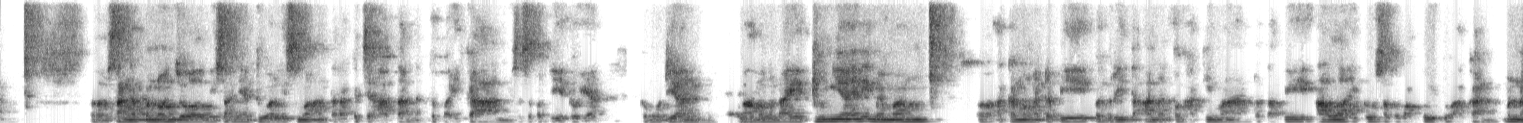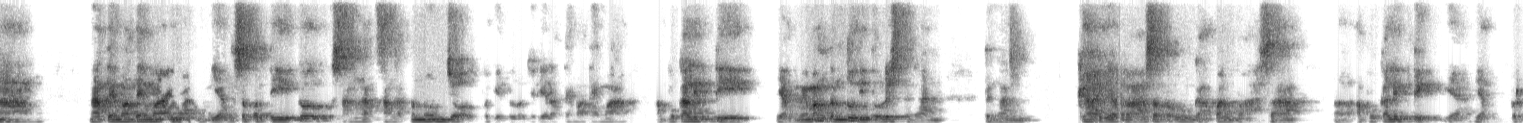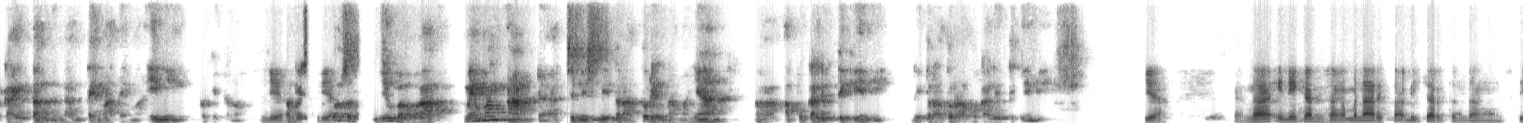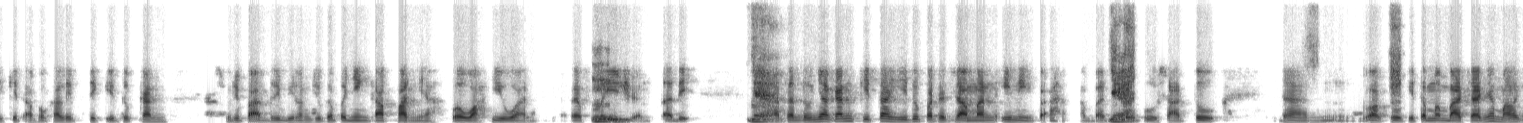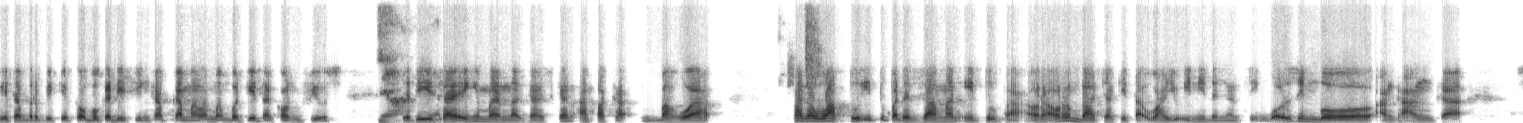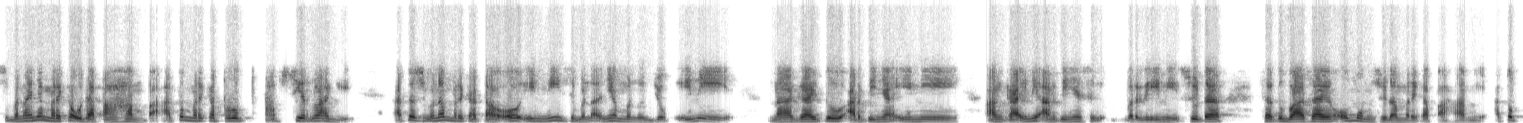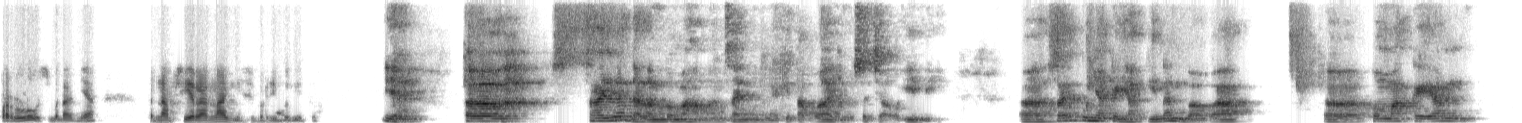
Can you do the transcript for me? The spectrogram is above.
uh, sangat menonjol, misalnya dualisme antara kejahatan dan kebaikan, bisa seperti itu ya. Kemudian tema mengenai dunia ini memang uh, akan menghadapi penderitaan dan penghakiman, tetapi Allah itu satu waktu itu akan menang Nah, tema-tema yang, yang seperti itu sangat-sangat menonjol begitu. Jadi ada tema-tema apokaliptik yang memang tentu ditulis dengan dengan gaya bahasa atau ungkapan bahasa uh, apokaliptik ya yang berkaitan dengan tema-tema ini begitu loh. Yeah, Tapi saya yeah. setuju bahwa memang ada jenis literatur yang namanya uh, apokaliptik ini, literatur apokaliptik ini. Ya. Yeah. Karena ini kan sangat menarik Pak bicara tentang sedikit apokaliptik itu kan seperti Pak Adri bilang juga penyingkapan ya, pewahyuan, revelation hmm. tadi. Yeah. Nah, tentunya kan kita hidup pada zaman ini Pak, abad yeah. 21 dan waktu kita membacanya malah kita berpikir kok bukan disingkapkan malah membuat kita confused. Yeah. Jadi yeah. saya ingin menegaskan apakah bahwa pada waktu itu, pada zaman itu, Pak, orang-orang baca kitab Wahyu ini dengan simbol-simbol, angka-angka. Sebenarnya mereka udah paham, Pak, atau mereka perlu tafsir lagi. Atau sebenarnya mereka tahu, oh ini sebenarnya menunjuk ini. Naga itu artinya ini, angka ini artinya seperti ini. Sudah satu bahasa yang umum sudah mereka pahami. Atau perlu sebenarnya penafsiran lagi seperti begitu. Iya. Uh, saya dalam pemahaman saya mengenai kitab Wahyu sejauh ini, uh, saya punya keyakinan bahwa uh, pemakaian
